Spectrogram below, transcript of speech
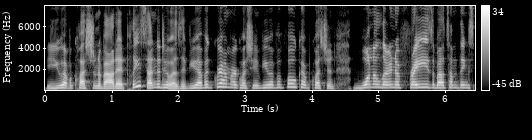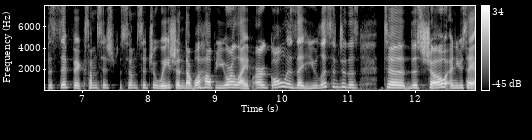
you have a question about it, please send it to us. If you have a grammar question, if you have a vocab question, want to learn a phrase about something specific, some some situation that will help your life. Our goal is that you listen to this to this show and you say,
